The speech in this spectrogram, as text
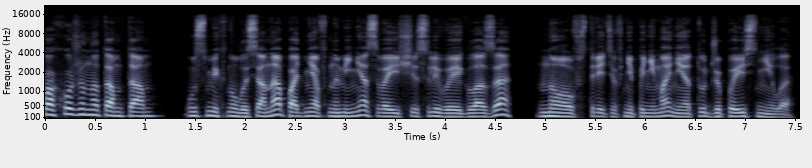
похоже на там-там», — усмехнулась она, подняв на меня свои счастливые глаза, но, встретив непонимание, тут же пояснила.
